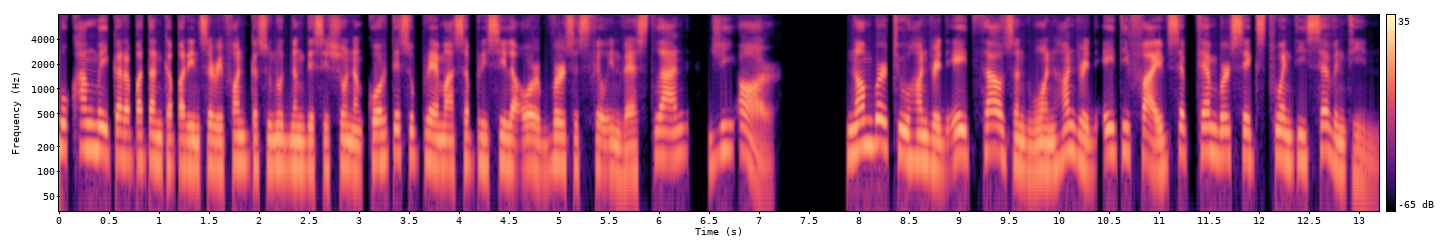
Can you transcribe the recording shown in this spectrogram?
mukhang may karapatan ka pa rin sa refund kasunod ng desisyon ng Korte Suprema sa Priscilla Orb vs. Philinvestland, GR. Number 208185 September 6, 2017.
